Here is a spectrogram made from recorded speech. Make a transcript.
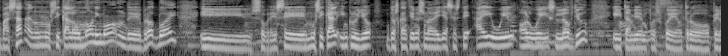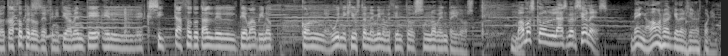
basada en un musical homónimo de Broadway y sobre ese musical incluyó dos canciones, una de ellas este I Will Always Love You y también pues fue otro pelotazo, pero definitivamente el exitazo total del tema vino con Whitney Houston en 1992. Vamos con las versiones. Venga, vamos a ver qué versiones ponemos.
